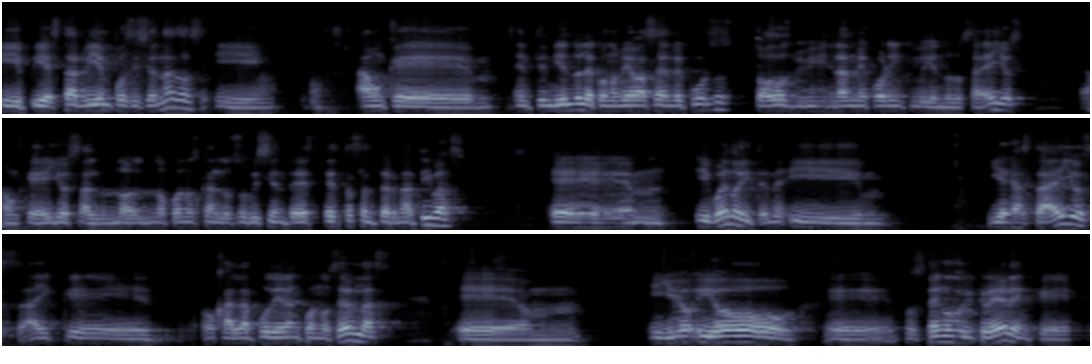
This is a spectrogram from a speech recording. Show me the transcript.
y, estar bien posicionados. Y aunque entendiendo la economía basada en recursos, todos vivirán mejor incluyéndolos a ellos, aunque ellos no, conozcan lo suficiente estas alternativas. Eh, y bueno, y, hasta ellos hay que, ojalá pudieran conocerlas. Eh, y yo, yo eh, pues tengo que creer en que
